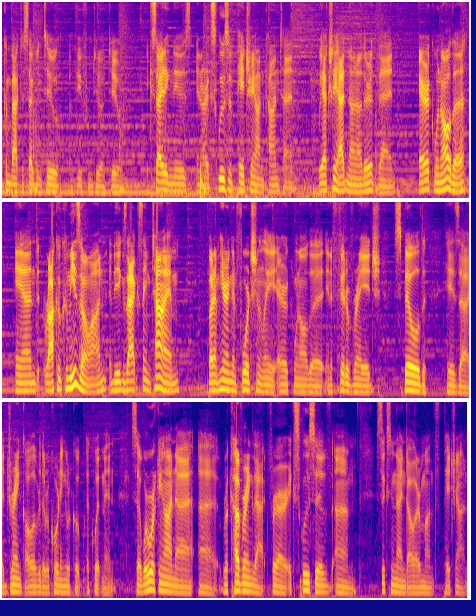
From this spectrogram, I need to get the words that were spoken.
Welcome back to segment two of View from 202. Exciting news in our exclusive Patreon content. We actually had none other than Eric Wynalda and Raku Kamizo on at the exact same time, but I'm hearing, unfortunately, Eric Wynalda, in a fit of rage, spilled his uh, drink all over the recording reco- equipment. So we're working on uh, uh, recovering that for our exclusive um, $69 a month Patreon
